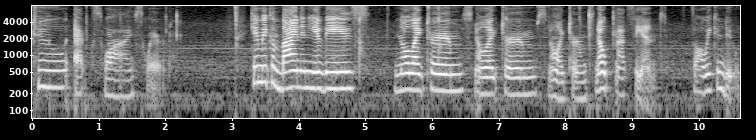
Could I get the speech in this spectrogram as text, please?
2xy squared. Can we combine any of these? No like terms, no like terms, no like terms. Nope, that's the end. That's all we can do.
